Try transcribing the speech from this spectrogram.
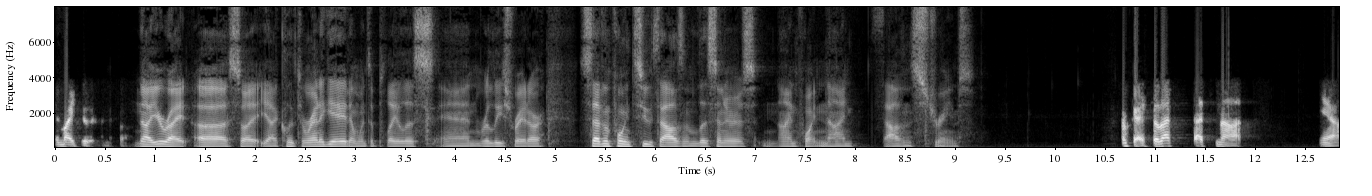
it might do it on the phone. No, you're right. Uh, so yeah, I clicked Renegade. I went to playlists and release radar. Seven point two thousand listeners, nine point nine thousand streams. Okay, so that's that's not you know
